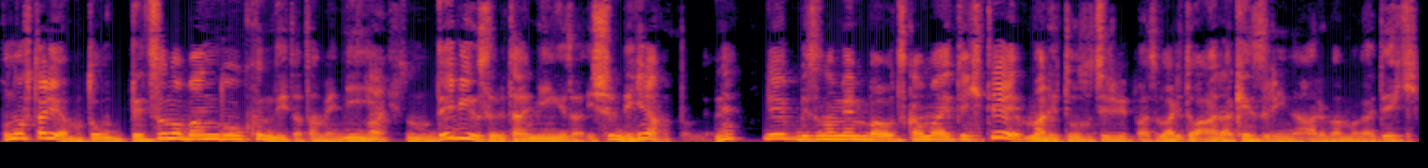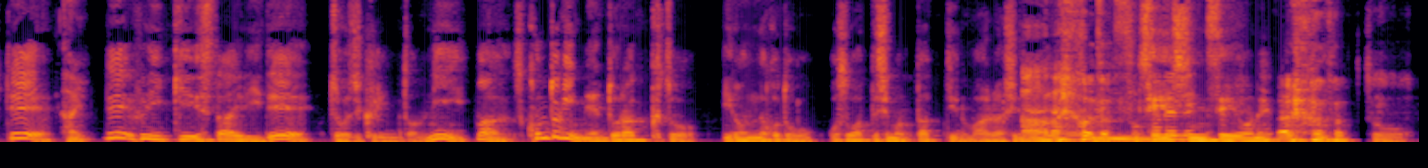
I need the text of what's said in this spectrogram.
この二人は元々別のバンドを組んでいたために、はい。そのデビューするタイミングでは一緒にできなかったんだよね。で、別のメンバーを捕まえてきて、まあ、レッド・オート・チリ・ペッパーズ、割と荒削りなアルバムができて、はい。で、フリーキースタイリーで、ジョージ・クリントンに、まあ、この時にね、ドラッグといろんなことを教わってしまったっていうのもあるらしいんだああ、なるほど。精。神性をね。なるほど。そう。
